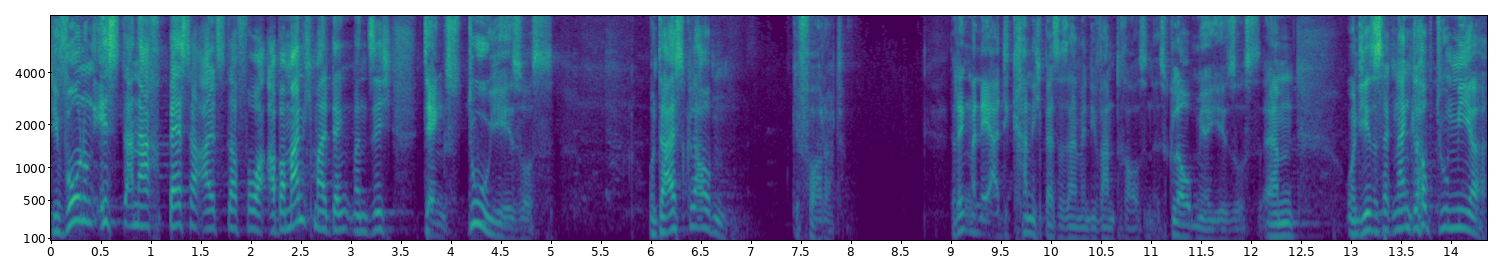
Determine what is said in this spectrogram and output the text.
Die Wohnung ist danach besser als davor. Aber manchmal denkt man sich, denkst du, Jesus? Und da ist Glauben gefordert. Da denkt man, ja, die kann nicht besser sein, wenn die Wand draußen ist. Glaub mir, Jesus. Ähm, und Jesus sagt, nein, glaub du mir.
